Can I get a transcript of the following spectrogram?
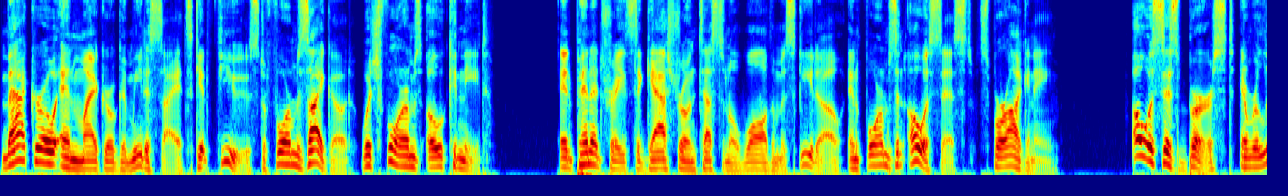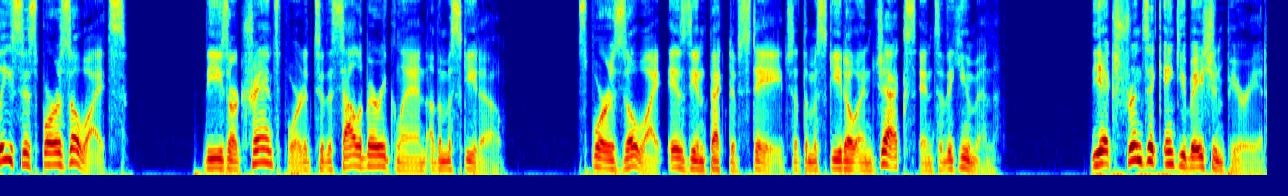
Macro and micro gametocytes get fused to form zygote, which forms ookinete. It penetrates the gastrointestinal wall of the mosquito and forms an oocyst, sporogony. Oocyst bursts and releases sporozoites. These are transported to the salivary gland of the mosquito. Sporozoite is the infective stage that the mosquito injects into the human. The extrinsic incubation period.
